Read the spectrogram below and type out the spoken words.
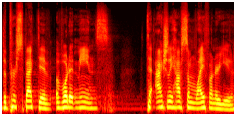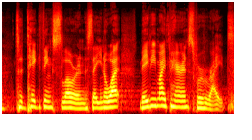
the perspective of what it means to actually have some life under you, to take things slower and to say, you know what? Maybe my parents were right.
